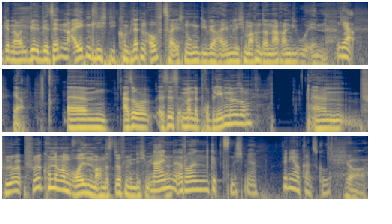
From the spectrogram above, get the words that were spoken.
genau. Wir, wir senden eigentlich die kompletten Aufzeichnungen, die wir heimlich machen, danach an die UN. Ja. Ja. Ähm, also es ist immer eine Problemlösung. Ähm, früher, früher konnte man Rollen machen, das dürfen wir nicht mehr. Nein, ne? Rollen gibt es nicht mehr. Finde ich auch ganz gut. Ja.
